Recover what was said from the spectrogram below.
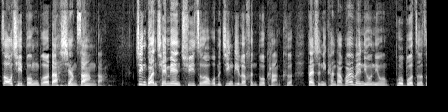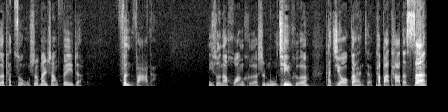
朝气蓬勃的向上的。尽管前面曲折，我们经历了很多坎坷，但是你看它歪歪扭扭、波波折折，它总是往上飞着，奋发的。你说那黄河是母亲河，它浇灌着，它把它的善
